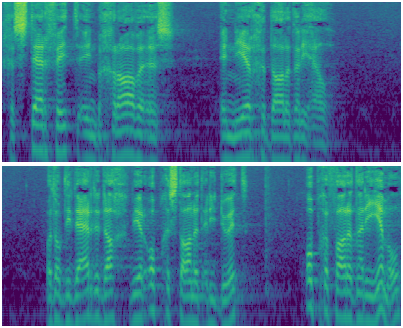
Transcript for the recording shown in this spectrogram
gesterf het en begrawe is en neergedaal het na die hel. Wat op die 3de dag weer opgestaan het uit die dood, opgevaar het na die hemel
